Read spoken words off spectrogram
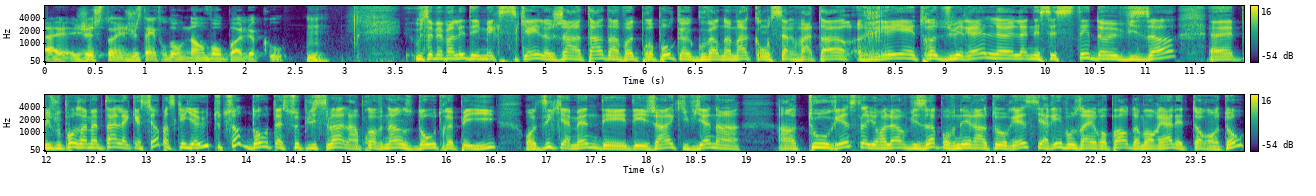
Euh, Justin, Justin Trudeau n'en vaut pas le coup. Vous avez parlé des Mexicains. J'entends dans votre propos qu'un gouvernement conservateur réintroduirait la nécessité d'un visa. Euh, puis je vous pose en même temps la question parce qu'il y a eu toutes sortes d'autres assouplissements en provenance d'autres pays. On dit qu'ils amènent des, des gens qui viennent en, en touristes. là. Ils ont leur visa pour venir en touriste. Ils arrivent aux aéroports de Montréal et de Toronto.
